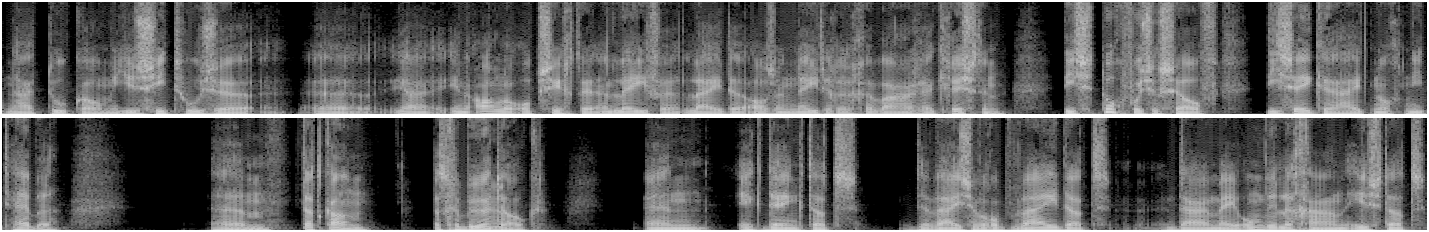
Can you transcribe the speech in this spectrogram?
naartoe komen. Je ziet hoe ze uh, ja, in alle opzichten een leven leiden als een nederige, ware christen. Die ze toch voor zichzelf die zekerheid nog niet hebben. Um, dat kan. Dat gebeurt ook. En ik denk dat de wijze waarop wij dat daarmee om willen gaan, is dat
